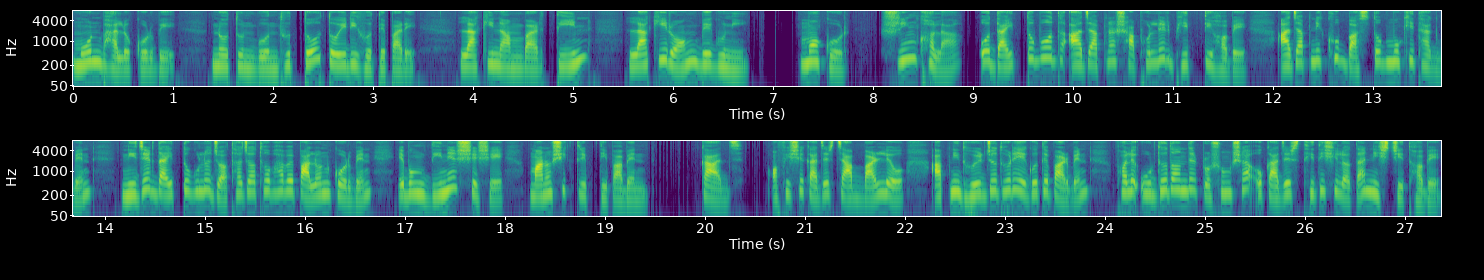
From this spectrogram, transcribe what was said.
মন ভালো করবে। নতুন বন্ধুত্ব তৈরি হতে পারে। লাকি নাম্বার তিন, লাকি রং বেগুনি। মকর, শৃঙ্খলা ও দায়িত্ববোধ আজ আপনার সাফল্যের ভিত্তি হবে। আজ আপনি খুব বাস্তবমুখী থাকবেন, নিজের দায়িত্বগুলো যথাযথভাবে পালন করবেন এবং দিনের শেষে মানসিক তৃপ্তি পাবেন। কাজ অফিসে কাজের চাপ বাড়লেও আপনি ধৈর্য ধরে এগোতে পারবেন, ফলে ঊর্ধ্বদ্বন্দ্বের প্রশংসা ও কাজের স্থিতিশীলতা নিশ্চিত হবে।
